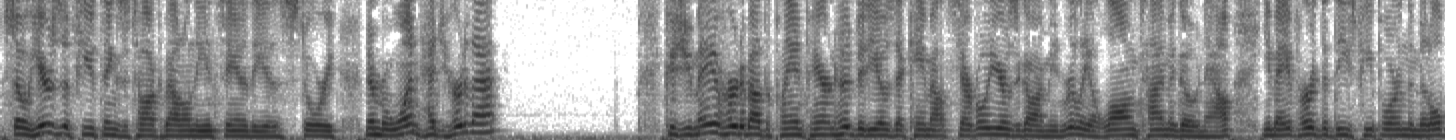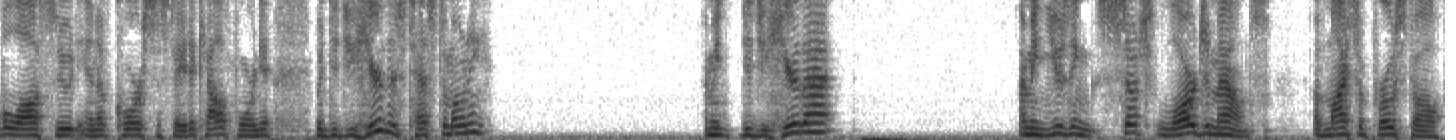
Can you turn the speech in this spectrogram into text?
So here's a few things to talk about on the insanity of this story. Number one, had you heard of that? Because you may have heard about the Planned Parenthood videos that came out several years ago. I mean, really a long time ago now. You may have heard that these people are in the middle of a lawsuit in, of course, the state of California. But did you hear this testimony? I mean, did you hear that? I mean, using such large amounts of misoprostol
